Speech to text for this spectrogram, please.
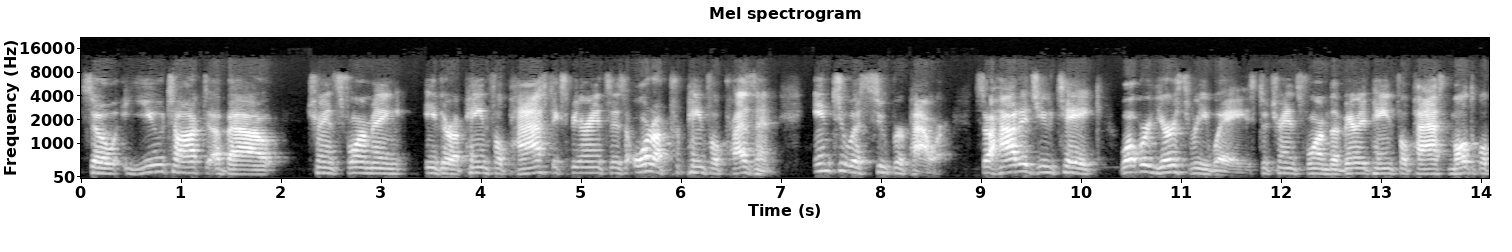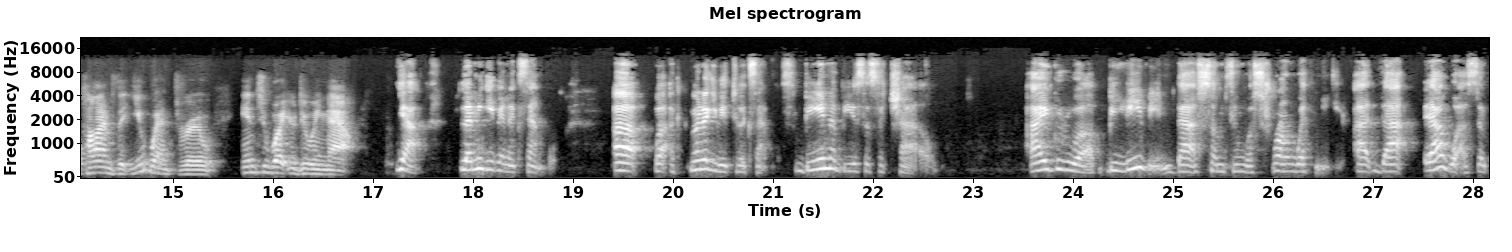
So you talked about transforming either a painful past experiences or a painful present into a superpower. So how did you take what were your three ways to transform the very painful past multiple times that you went through into what you're doing now? Yeah, let me give you an example. Uh, well, I'm going to give you two examples. Being abused as a child, I grew up believing that something was wrong with me. Uh, that that was the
